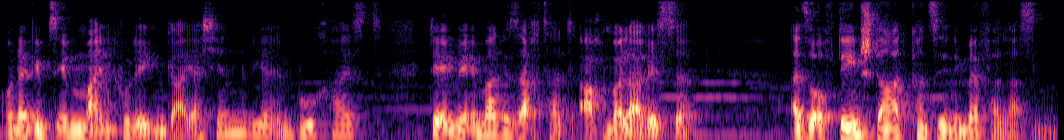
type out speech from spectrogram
Und da gibt es eben meinen Kollegen Geierchen, wie er im Buch heißt, der mir immer gesagt hat, ach Möller, wisse, also auf den Staat kannst du dich nicht mehr verlassen.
